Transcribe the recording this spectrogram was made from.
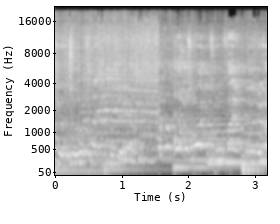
초등학교 졸업사진 코드예요. 어, 초등학교 졸업사진 보여줘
